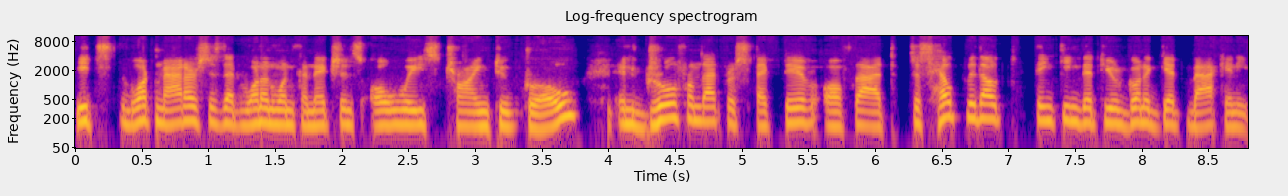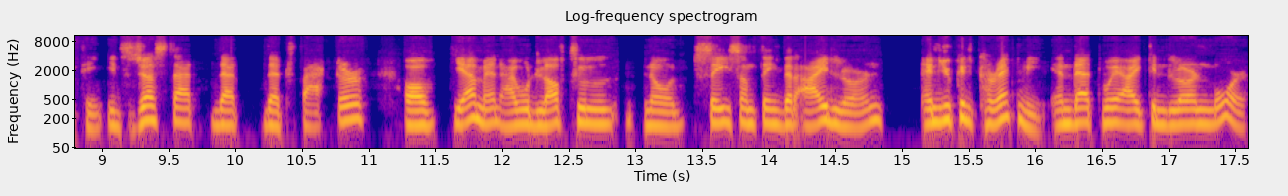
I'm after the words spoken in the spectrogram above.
It's what matters is that one-on-one connections always trying to grow and grow from that perspective of that just help without thinking that you're going to get back anything. It's just that that that factor of yeah man i would love to you know say something that i learned and you can correct me and that way i can learn more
